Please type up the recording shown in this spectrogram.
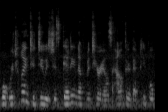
what we're trying to do is just get enough materials out there that people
